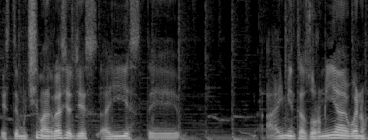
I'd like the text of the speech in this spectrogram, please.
Este, muchísimas gracias, Jess. Ahí, este, ahí mientras dormía, bueno,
